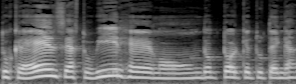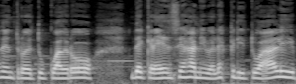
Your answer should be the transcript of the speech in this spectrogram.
tus creencias, tu virgen o un doctor que tú tengas dentro de tu cuadro de creencias a nivel espiritual y,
